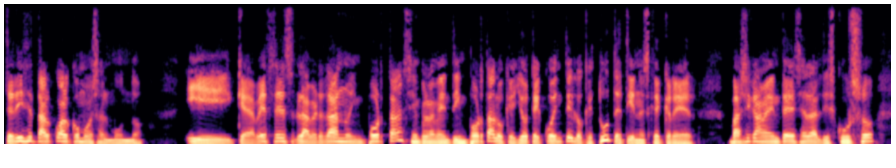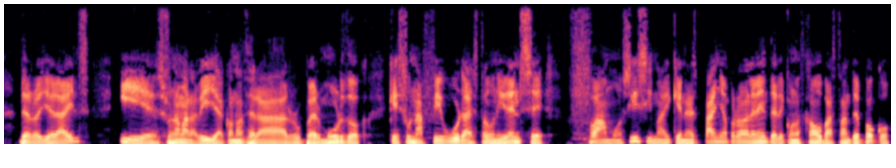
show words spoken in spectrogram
Te dice tal cual cómo es el mundo y que a veces la verdad no importa, simplemente importa lo que yo te cuente y lo que tú te tienes que creer. Básicamente ese era el discurso de Roger Ailes y es una maravilla conocer a Rupert Murdoch, que es una figura estadounidense famosísima y que en España probablemente le conozcamos bastante poco,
